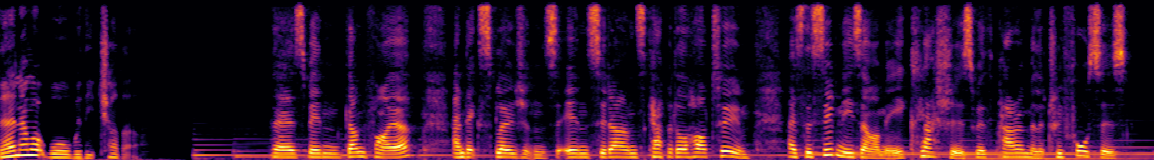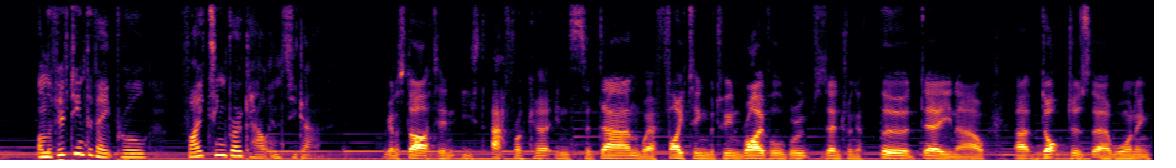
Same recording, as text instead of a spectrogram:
they're now at war with each other. There's been gunfire and explosions in Sudan's capital, Khartoum, as the Sudanese army clashes with paramilitary forces. On the 15th of April, fighting broke out in Sudan. We're going to start in East Africa, in Sudan, where fighting between rival groups is entering a third day now. Uh, doctors there warning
